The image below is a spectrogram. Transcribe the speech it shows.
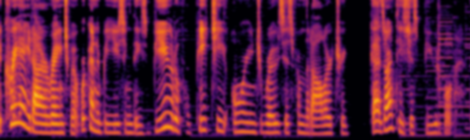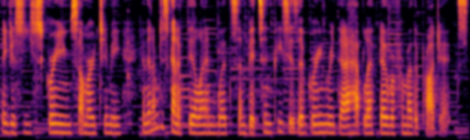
To create our arrangement, we're going to be using these beautiful peachy orange roses from the Dollar Tree. Guys, aren't these just beautiful? They just scream summer to me. And then I'm just going to fill in with some bits and pieces of greenery that I have left over from other projects.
